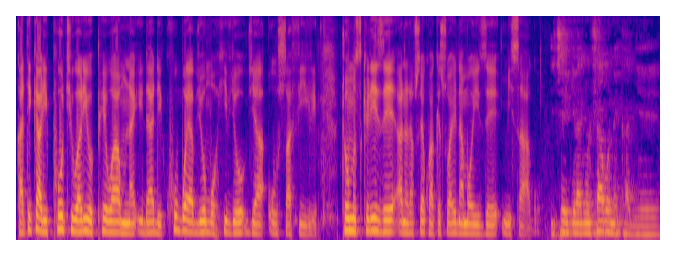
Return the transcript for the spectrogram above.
katika ripoti waliopewa mna idadi kubwa ya vyombo hivyo vya usafiri. Tumsikilize anatafsiri kwa Kiswahili na Moize Misago. Icegeranyo cabonekanye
